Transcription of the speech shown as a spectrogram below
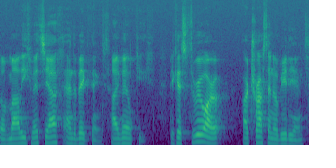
To v malých veciach, and the big things. aj veľkých. Because through our, our trust and obedience,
